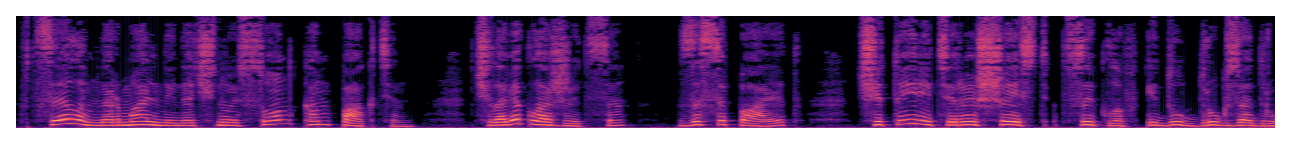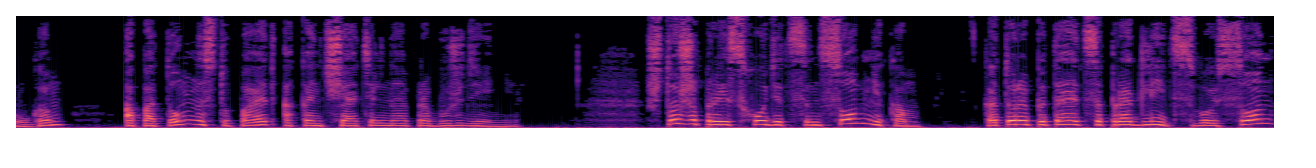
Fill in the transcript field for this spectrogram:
В целом нормальный ночной сон компактен. Человек ложится, засыпает, 4-6 циклов идут друг за другом, а потом наступает окончательное пробуждение. Что же происходит с инсомником, который пытается продлить свой сон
